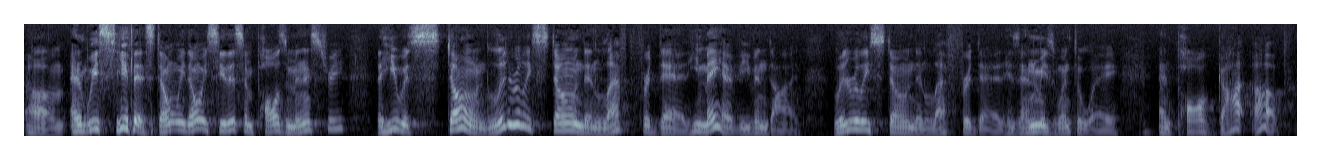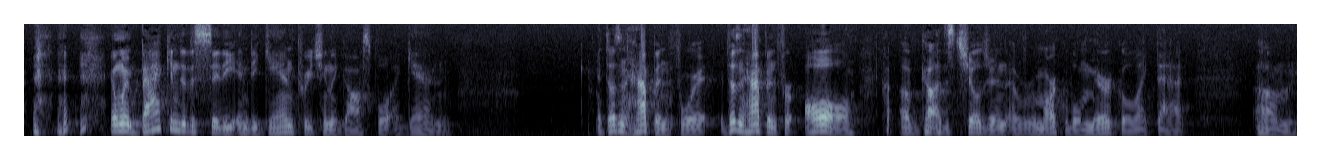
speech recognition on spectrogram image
Um, and we see this, don't we? Don't we see this in Paul's ministry? That he was stoned, literally stoned and left for dead. He may have even died. Literally stoned and left for dead. His enemies went away, and Paul got up and went back into the city and began preaching the gospel again. It doesn't happen for it. It doesn't happen for all of God's children. A remarkable miracle like that. Um,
